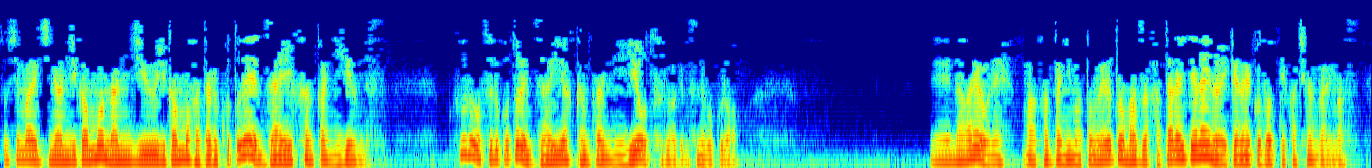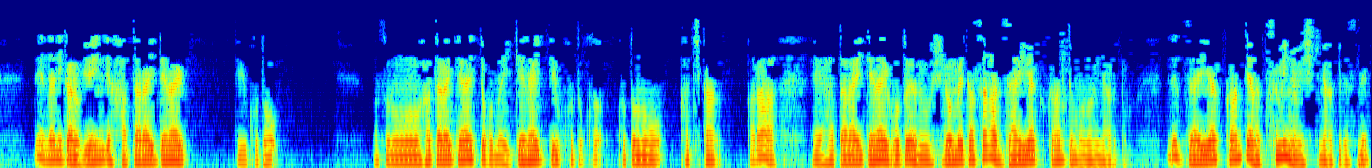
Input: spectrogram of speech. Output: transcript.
そそして毎日何時間も何十時間も働くことで罪悪感から逃げるんです。苦労することで罪悪感から逃げようとするわけですね、僕らは。え、流れをね、まあ簡単にまとめると、まず働いてないのはいけないことって価値観があります。で、何かの原因で働いてないっていうこと。その、働いてないってことのいけないっていうことか、ことの価値観から、え、働いてないことへの後ろめたさが罪悪感ってものになると。で、罪悪感っていうのは罪の意識なわけですね。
